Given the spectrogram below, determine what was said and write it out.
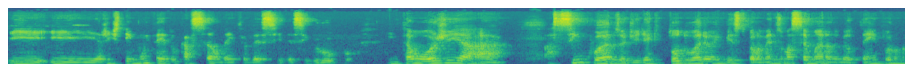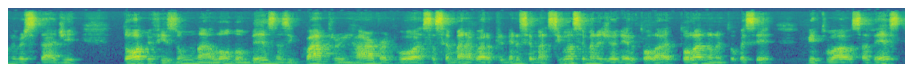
e, e a gente tem muita educação dentro desse, desse grupo. Então, hoje, há, há cinco anos, eu diria que todo ano eu invisto pelo menos uma semana do meu tempo numa universidade top. Eu fiz um na London Business e quatro em Harvard. Vou essa semana agora, primeira semana, segunda semana de janeiro, tô lá, tô lá não, então vai ser virtual essa vez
